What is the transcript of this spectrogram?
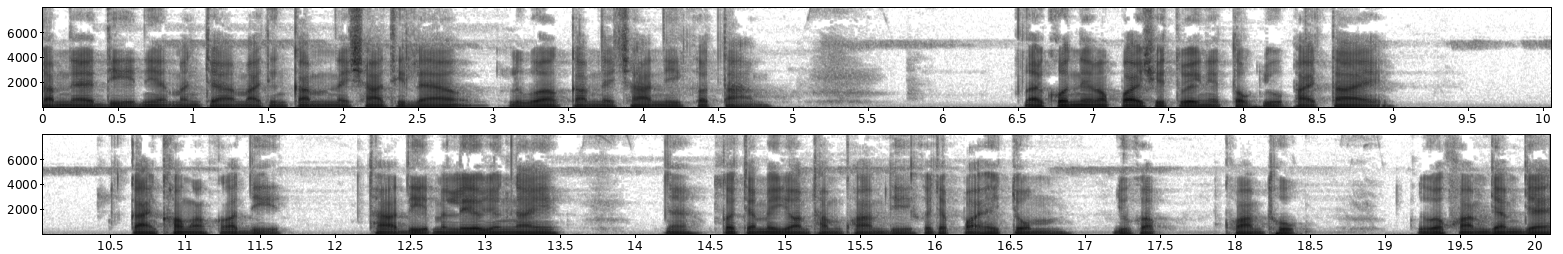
กรรมในอดีตเนี่ยมันจะหมายถึงกรรมในชาติที่แล้ว หรือว่ากรรมในชาตินี้ก็ตาม หลายคนเนี่ยมักปล่อยชีวิตตัวเองเนี่ยตกอยู่ภายใต้ การครอบงำของอดีต ถ้าอดีตมันเลวยังไงนะก็จะไม่ยอมทำความดี ก็จะปล่อยให้จมอยู่กับความทุกข์ หรือว่าความย่ำแย่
